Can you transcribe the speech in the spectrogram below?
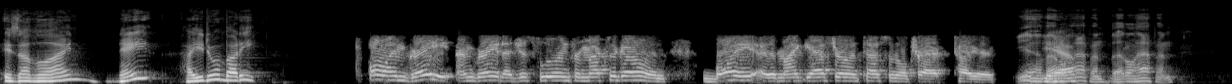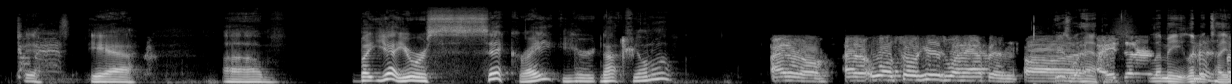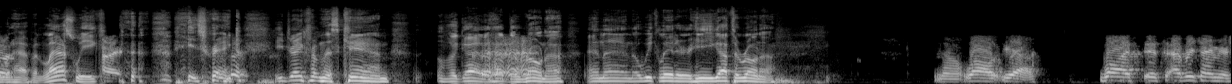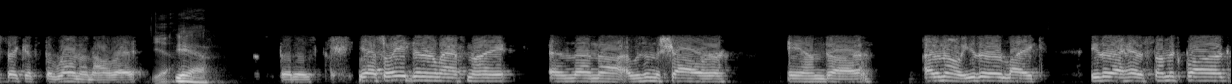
Is on the line. Nate, how you doing, buddy? Oh, I'm great. I'm great. I just flew in from Mexico, and boy, are my gastrointestinal tract tired. Yeah, that'll Yeah. happen. That'll happen. Yeah. Yeah. Um, but yeah, you were sick, right? You're not feeling well. I don't know. I don't. Well, so here's what happened. Uh, Here's what happened. Let me let me tell you what happened. Last week, All right. he drank he drank from this can of a guy that had the Rona, and then a week later he got the Rona. No. Well, yeah. Well, it's, it's every time you're sick, it's the Rona now, right? Yeah. Yeah. That is. Yeah. So I ate dinner last night, and then uh, I was in the shower, and uh, I don't know. Either like, either I had a stomach bug,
